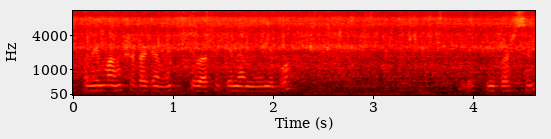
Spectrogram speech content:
এখন এই মাংসটাকে আমি চুলা থেকে নামিয়ে নেব। দেখতেই পারছেন।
